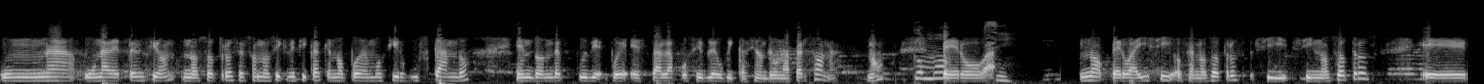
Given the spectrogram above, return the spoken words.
una, una detención, nosotros eso no significa que no podemos ir buscando en donde pudi- pues, está la posible ubicación de una persona, ¿no? ¿Cómo? Pero ah, sí. no, pero ahí sí, o sea, nosotros, si, si nosotros eh,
